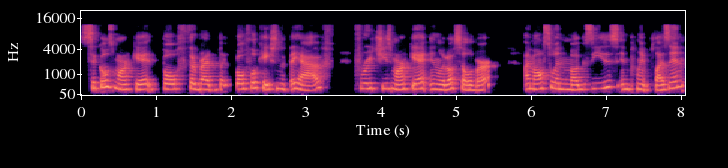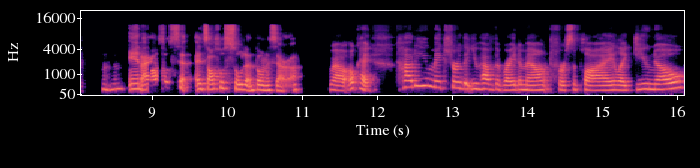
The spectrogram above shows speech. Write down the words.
Sickles Market, both the red, like both locations that they have. Ferrucci's Market in Little Silver. I'm also in Mugsy's in Point Pleasant, Mhm. and I also it's also sold at Bonacera. Wow. Okay. How do you make sure that you have the right amount for supply? Like, do you know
